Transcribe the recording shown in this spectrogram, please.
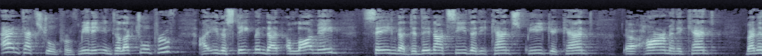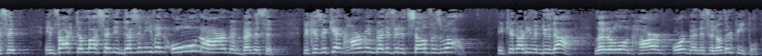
and textual proof. Meaning intellectual proof, i.e. the statement that Allah made, saying that did they not see that He can't speak, it can't uh, harm and it can't benefit. In fact, Allah said it doesn't even own harm and benefit. Because it can't harm and benefit itself as well. It cannot even do that, let alone harm or benefit other people.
